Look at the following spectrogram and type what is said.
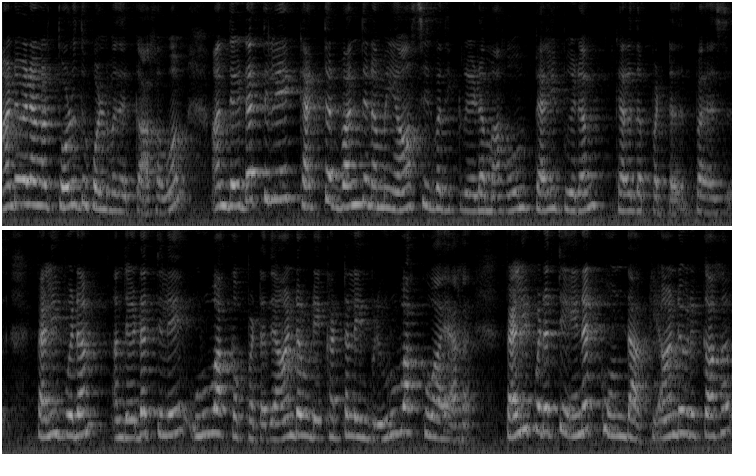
ஆண்டவரை நாங்கள் தொழுது கொள்வதற்காகவும் அந்த இடத்திலே கர்த்தர் வந்து நம்மை ஆசீர்வதிக்கிற இடமாகவும் பலிப்பீடம் கருதப்பட்டது. ப- ஸ்- பலிப்பீடம் அந்த இடத்திலே உருவாக்கப்பட்டது. ஆண்டவருடைய கட்டளையின்படி உருவாக்குவாயாக. பலிப்பீடத்தை எனக்கு உண்டாக்கி ஆண்டவருக்காக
